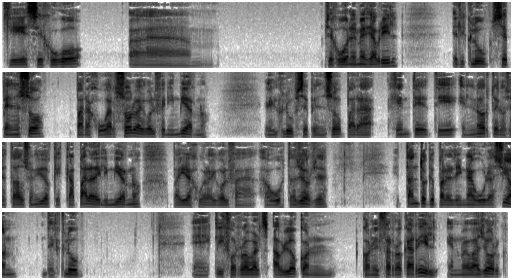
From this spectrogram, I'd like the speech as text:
que se jugó, se jugó en el mes de abril. El club se pensó para jugar solo al golf en invierno. El club se pensó para gente del norte de los Estados Unidos que escapara del invierno para ir a jugar al golf a Augusta, Georgia. Tanto que para la inauguración del club, eh, Clifford Roberts habló con con el ferrocarril en Nueva York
